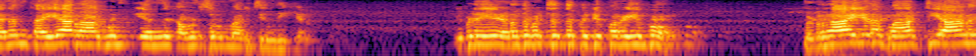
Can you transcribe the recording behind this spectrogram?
ജനം തയ്യാറാകും എന്ന് കൗൺസിലർമാർ ചിന്തിക്കണം. ഇവിടെ ഇടതുപക്ഷത്തെ പറ്റി പറയുമ്പോൾ പിണറായിയുടെ പാർട്ടിയാണ്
